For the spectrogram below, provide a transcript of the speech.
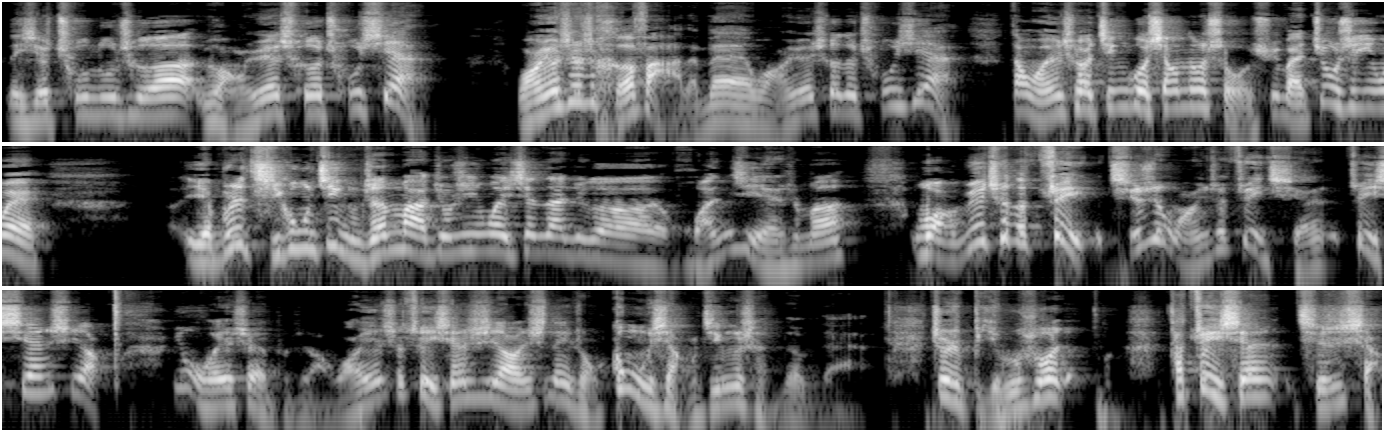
那些出租车、网约车出现，网约车是合法的呗，网约车的出现，但网约车要经过相当手续吧，就是因为也不是提供竞争嘛，就是因为现在这个缓解什么网约车的最，其实网约车最前最先是要，因为我也是也不知道，网约车最先是要是那种共享精神，对不对？就是比如说他最先其实想。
